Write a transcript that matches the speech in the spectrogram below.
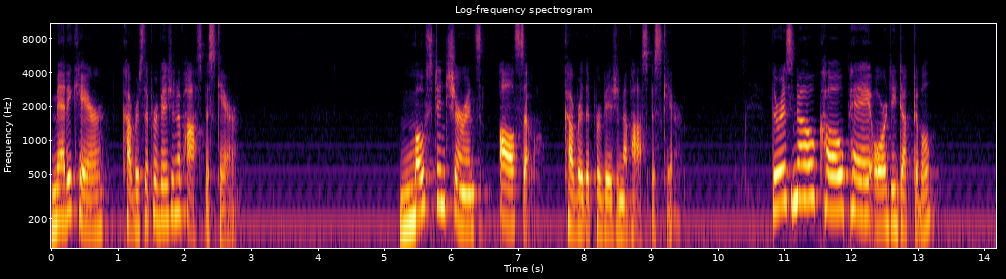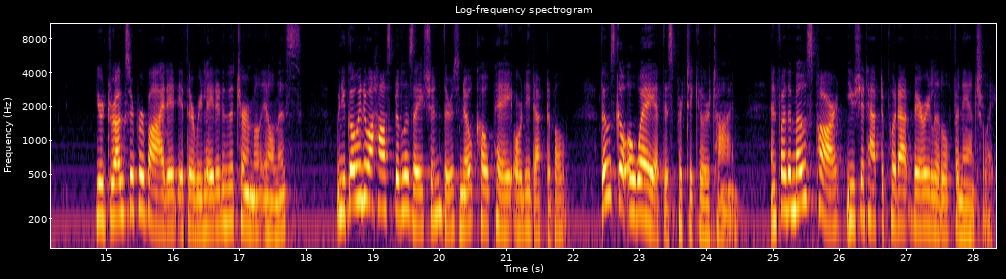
Medicare covers the provision of hospice care. Most insurance also cover the provision of hospice care. There is no co-pay or deductible. Your drugs are provided if they're related to the terminal illness. When you go into a hospitalization, there is no copay or deductible. Those go away at this particular time. And for the most part, you should have to put out very little financially.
